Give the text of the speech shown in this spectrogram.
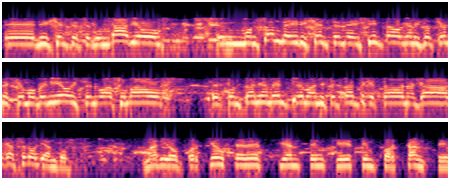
eh, dirigentes secundarios, un montón de dirigentes de distintas organizaciones que hemos venido y se nos ha sumado espontáneamente manifestantes que estaban acá caceroleando. Mario, ¿por qué ustedes sienten que es importante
